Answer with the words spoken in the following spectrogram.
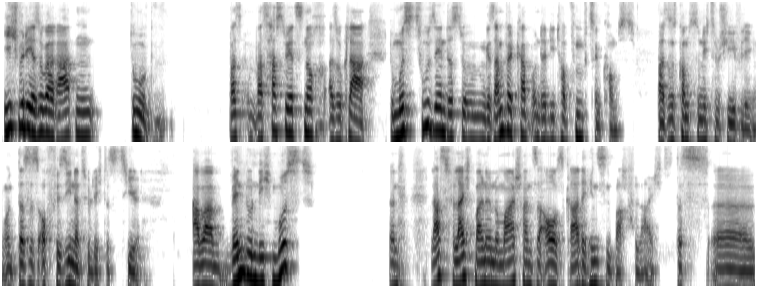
Ich würde ihr sogar raten, du, was, was hast du jetzt noch? Also klar, du musst zusehen, dass du im Gesamtweltcup unter die Top 15 kommst, weil sonst kommst du nicht zum Skifliegen. Und das ist auch für sie natürlich das Ziel. Aber wenn du nicht musst, dann lass vielleicht mal eine Normalschanze aus, gerade Hinzenbach vielleicht. Das, äh,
